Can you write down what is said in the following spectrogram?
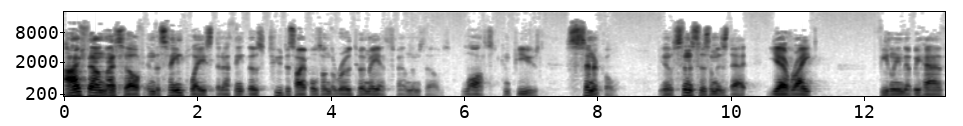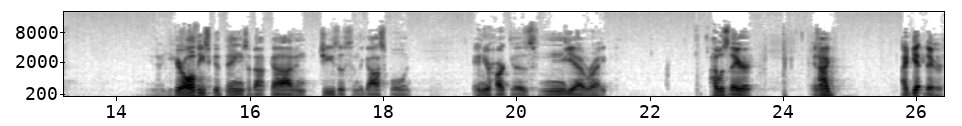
I found myself in the same place that I think those two disciples on the road to Emmaus found themselves lost, confused, cynical. You know, cynicism is that, yeah, right feeling that we have. You know, you hear all these good things about God and Jesus and the gospel, and, and your heart goes, mm, yeah, right. I was there, and I, I get there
